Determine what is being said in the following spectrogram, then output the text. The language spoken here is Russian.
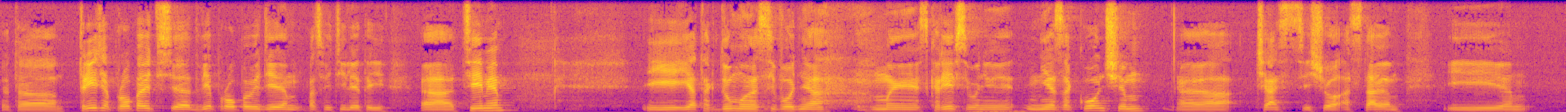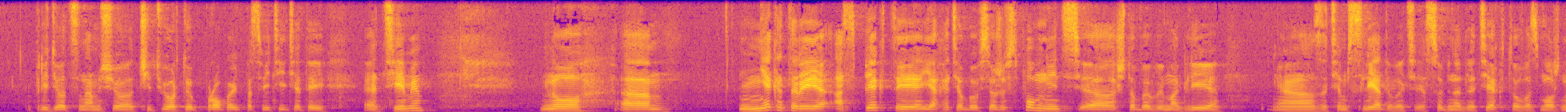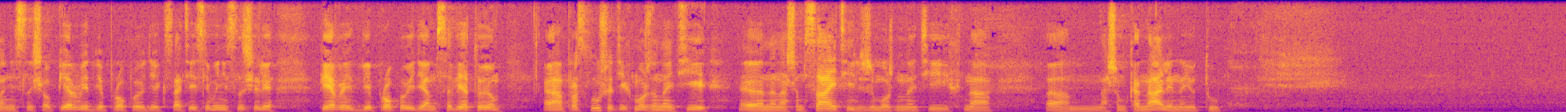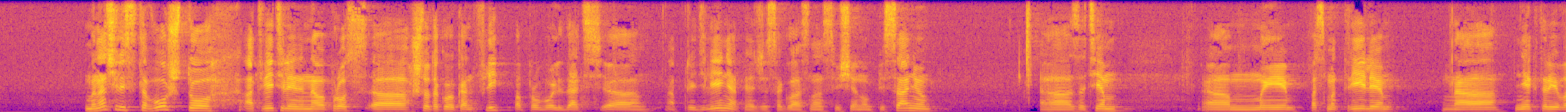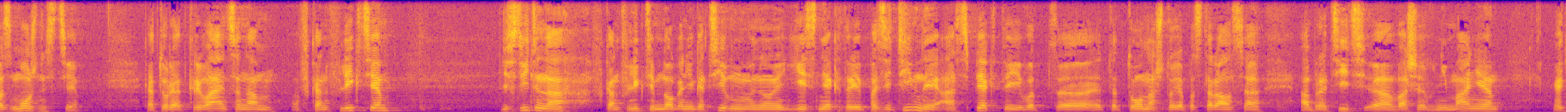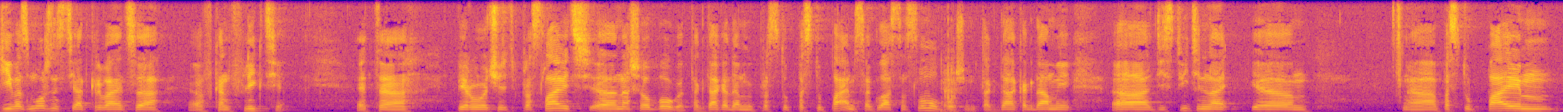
это третья проповедь, э, две проповеди посвятили этой э, теме. И я так думаю, сегодня мы, скорее всего, не, не закончим, э, часть еще оставим, и придется нам еще четвертую проповедь посвятить этой э, теме. Но э, Некоторые аспекты я хотел бы все же вспомнить, э, чтобы вы могли э, затем следовать, особенно для тех, кто, возможно, не слышал первые две проповеди. Кстати, если вы не слышали первые две проповеди, я вам советую э, прослушать их, можно найти на нашем сайте или же можно найти их на нашем канале на YouTube. Мы начали с того, что ответили на вопрос, э, что такое конфликт, попробовали дать э, определение, опять же, согласно Священному Писанию. Э, затем мы посмотрели на некоторые возможности, которые открываются нам в конфликте. Действительно, конфликте много негативного, но есть некоторые позитивные аспекты, и вот это то, на что я постарался обратить ваше внимание – Какие возможности открываются э, в конфликте? Это в первую очередь прославить э, нашего Бога, тогда, когда мы поступаем согласно Слову Божьему, тогда, когда мы э, действительно эм, поступаем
